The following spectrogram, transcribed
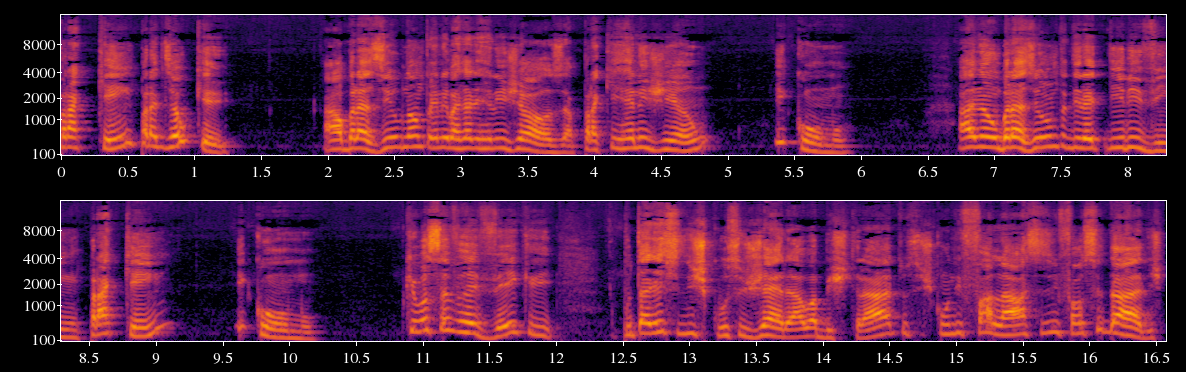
para quem, para dizer o quê? Ah, o Brasil não tem liberdade religiosa. Para que religião e como? Ah, não, o Brasil não tem direito de ir e vir. Para quem e como? Porque você vai ver que por trás desse discurso geral abstrato se esconde falácias e falsidades.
